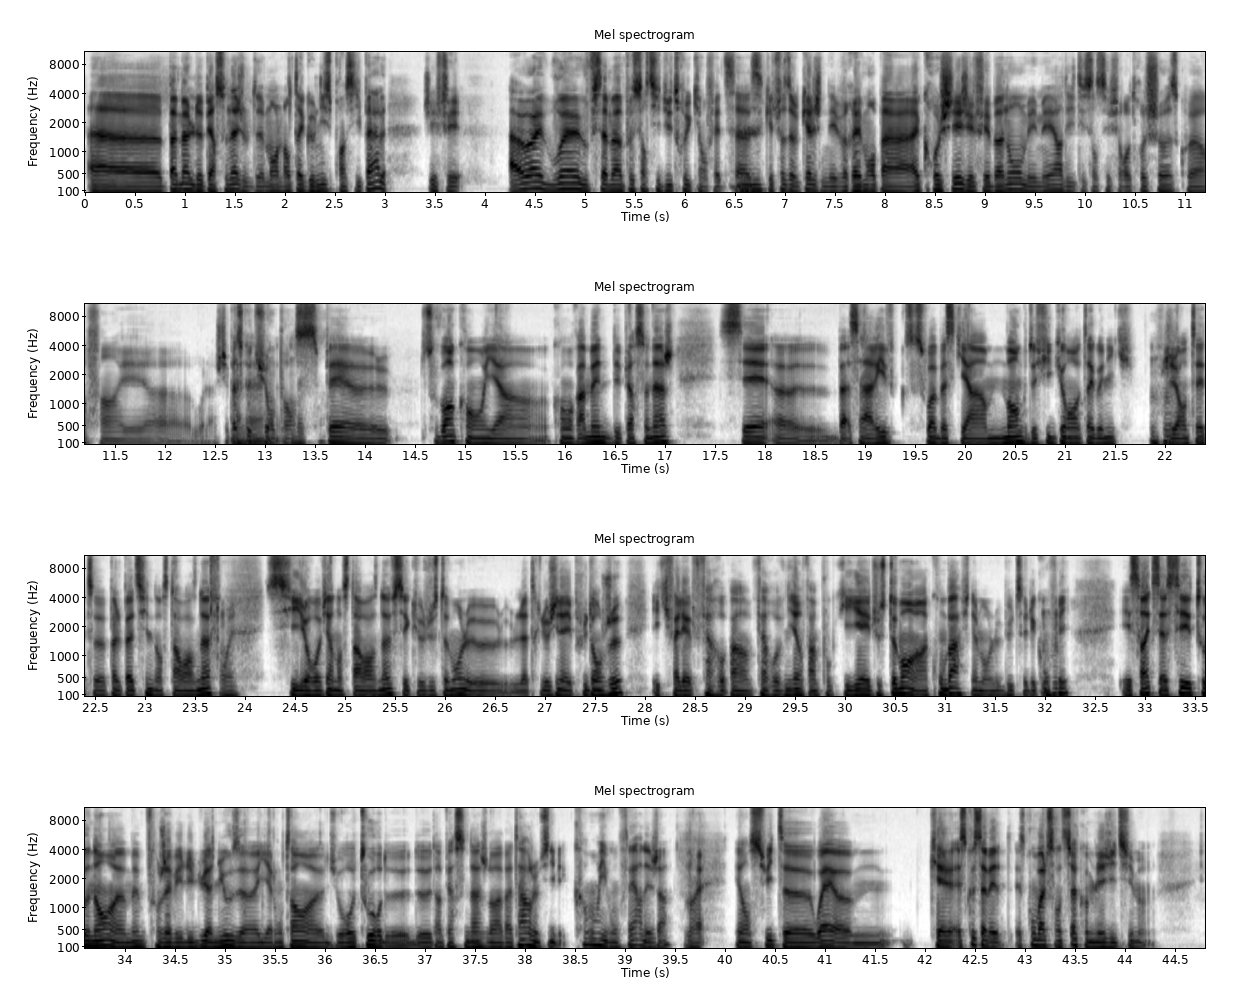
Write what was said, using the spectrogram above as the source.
Euh, pas mal de personnages, notamment l'antagoniste principal. J'ai fait. Ah ouais, ouais, ça m'a un peu sorti du truc en fait. Ça, Mhm. c'est quelque chose auquel je n'ai vraiment pas accroché. J'ai fait bah non, mais merde, il était censé faire autre chose quoi. Enfin et euh, voilà, je sais pas ce que tu en penses. L'aspect, euh, souvent quand il y a, un- quand on ramène des personnages, c'est, euh, bah, ça arrive que ce soit parce qu'il y a un manque de figurants antagoniques. Mhm. J'ai en tête euh, Palpatine dans Star Wars 9. Oui. S'il revient dans Star Wars 9, c'est que justement le, la trilogie n'avait plus d'enjeu et qu'il fallait faire, enfin, faire revenir, enfin, pour qu'il y ait justement un combat finalement. Le but, c'est les conflits. Et c'est vrai que c'est assez étonnant, euh, même quand j'avais lu la news euh, il y a longtemps euh, du retour de, de- d'un personnage dans Avatar, je me suis dit, mais comment ils vont faire déjà? Ouais. Et ensuite, ouais, est-ce que ça va être- est-ce qu'on va le sentir comme légitime?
